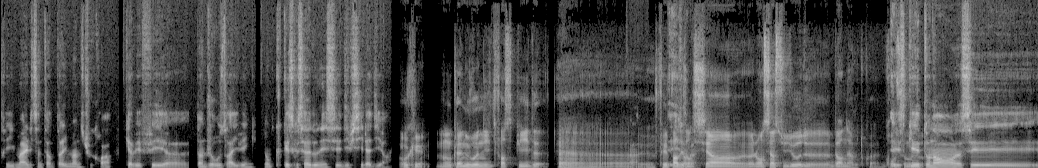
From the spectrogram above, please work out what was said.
Three Miles Entertainment, je crois, qui avait fait euh, Dangerous Driving. Donc qu'est-ce que ça a donné? C'est difficile à dire. Ok, donc un nouveau Need for Speed euh, fait par Et des ils ont- anciens, euh, l'ancien studio de Burnout, quoi. Et ce qui est étonnant, c'est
